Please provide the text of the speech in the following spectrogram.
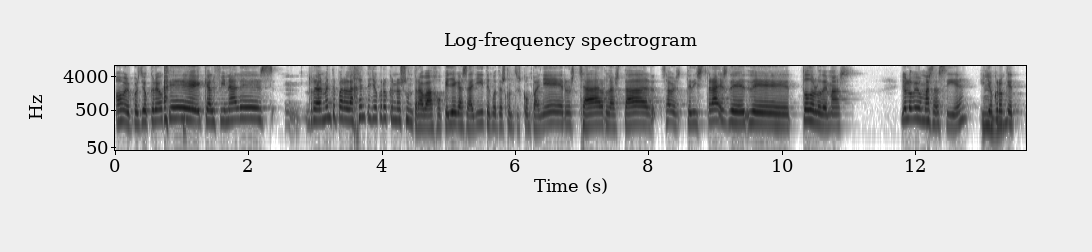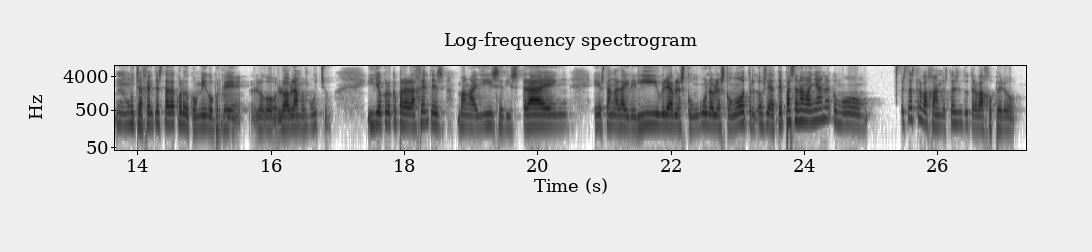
Hombre, pues yo creo que, que al final es, realmente para la gente yo creo que no es un trabajo, que llegas allí, te encuentras con tus compañeros, charlas, tal, ¿sabes? Te distraes de, de todo lo demás. Yo lo veo más así, ¿eh? Y yo creo que mucha gente está de acuerdo conmigo porque luego lo hablamos mucho. Y yo creo que para la gente es, van allí, se distraen, están al aire libre, hablas con uno, hablas con otro. O sea, te pasa la mañana como estás trabajando, estás en tu trabajo, pero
